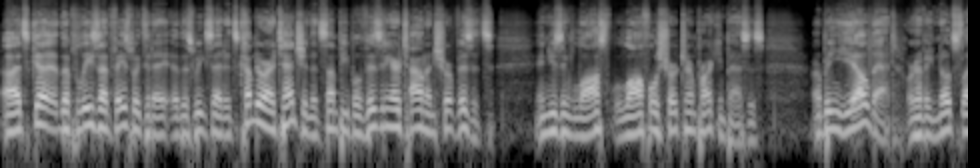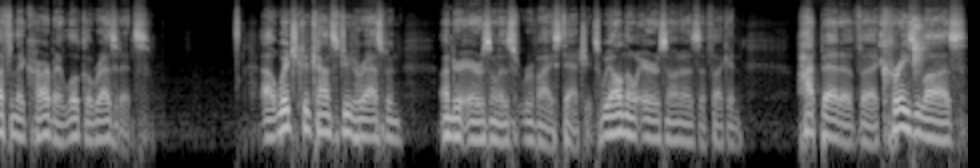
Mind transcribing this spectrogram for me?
Uh, it's the police on Facebook today uh, this week said it's come to our attention that some people visiting our town on short visits and using lost, lawful short-term parking passes are being yelled at or having notes left in their car by local residents, uh, which could constitute harassment under Arizona's revised statutes. We all know Arizona is a fucking hotbed of uh, crazy laws,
